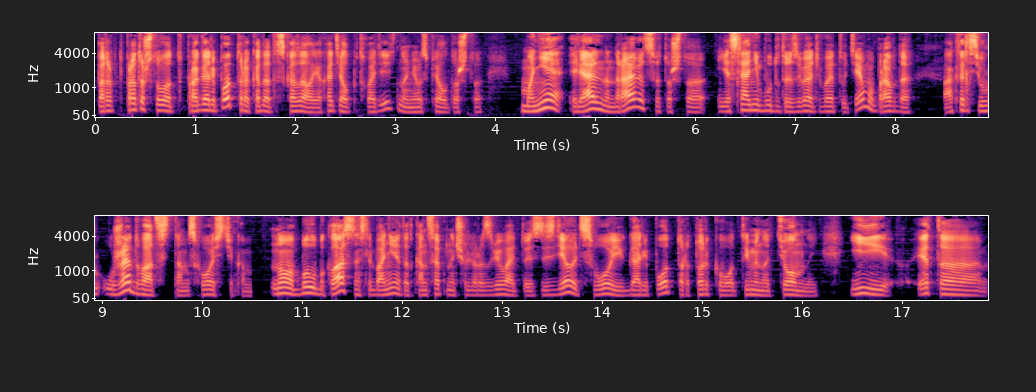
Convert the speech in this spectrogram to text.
Про, про то, что вот про Гарри Поттера, когда ты сказал, я хотел подхватить, но не успел, то, что мне реально нравится то, что если они будут развивать в эту тему, правда, Актрисе уже 20 там с хвостиком. Но было бы классно, если бы они этот концепт начали развивать. То есть сделать свой Гарри Поттер только вот именно темный. И это,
